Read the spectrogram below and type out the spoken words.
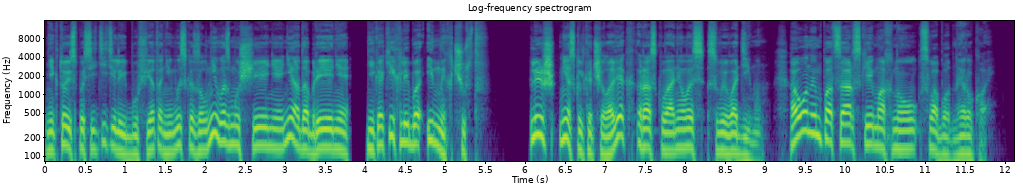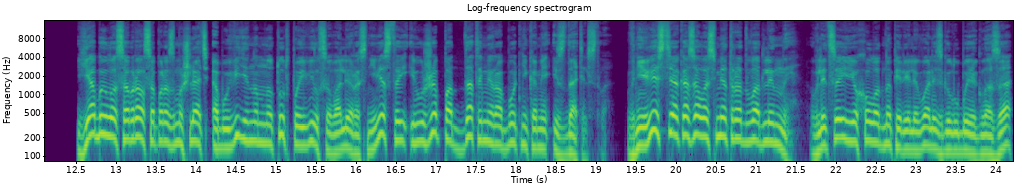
Никто из посетителей буфета не высказал ни возмущения, ни одобрения, ни каких-либо иных чувств. Лишь несколько человек раскланялось с выводимым, а он им по-царски махнул свободной рукой. Я было собрался поразмышлять об увиденном, но тут появился Валера с невестой и уже под датыми работниками издательства. В невесте оказалось метра два длины. В лице ее холодно переливались голубые глаза,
